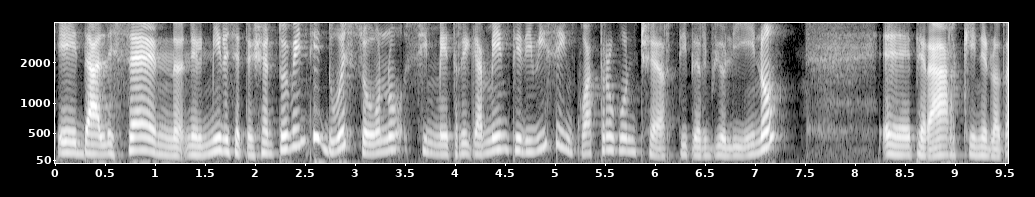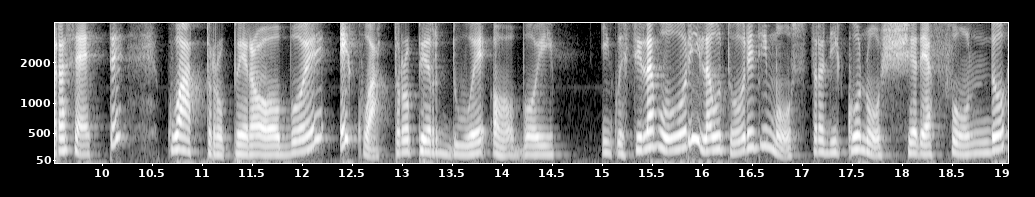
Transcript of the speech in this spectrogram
e da Lessen nel 1722, sono simmetricamente divise in quattro concerti per violino, eh, per archi nell'opera 7, quattro per oboe e quattro per due oboi. In questi lavori l'autore dimostra di conoscere a fondo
